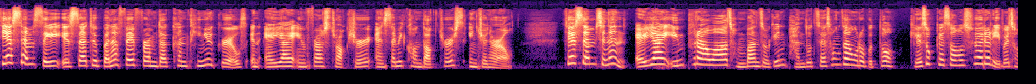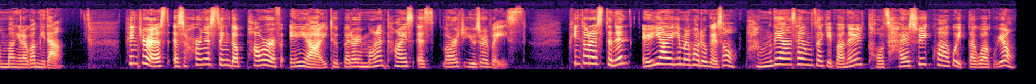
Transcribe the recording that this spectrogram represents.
TSMC is set to benefit from the continued growth in AI infrastructure and semiconductors in general. TSMC는 AI 인프라와 전반적인 반도체 성장으로부터 계속해서 수혜를 입을 전망이라고 합니다. Pinterest is harnessing the power of AI to better monetize its large user base. 핀터레스트는 AI 힘을 활용해서 방대한 사용자 기반을 더 잘 수익화하고 있다고 하고요.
